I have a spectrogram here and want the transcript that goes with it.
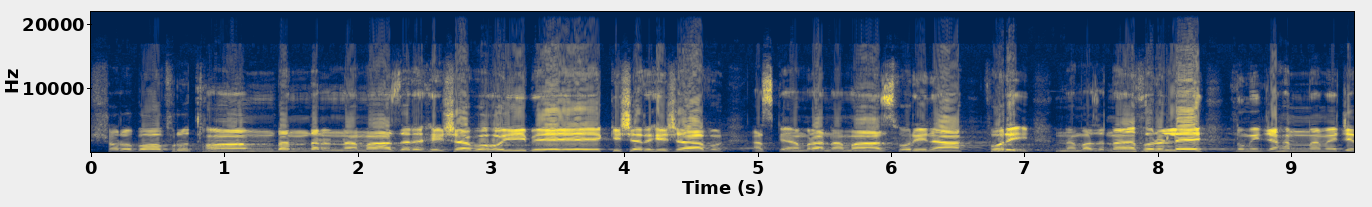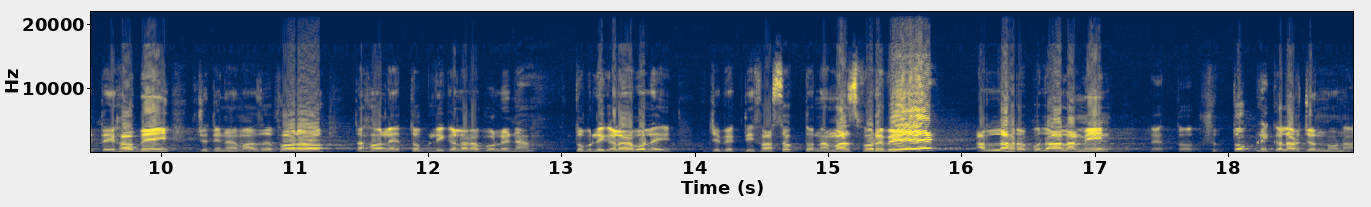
সর্বপ্রথম বান্দার নামাজের হিসাব হইবে। কিসের হিসাব? আজকে আমরা নামাজ পড়ি না, পড়ি। নামাজ না পড়লে তুমি জাহান নামে যেতে হবে। যদি নামাজ পড়ো, তাহলে তবলিগালারা বলে না? তবলিগালারা বলে, যে ব্যক্তি ফাঁসক তো নামাজ পড়বে, আল্লাহ রবুল আলমিন তবলি কলার জন্য না।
